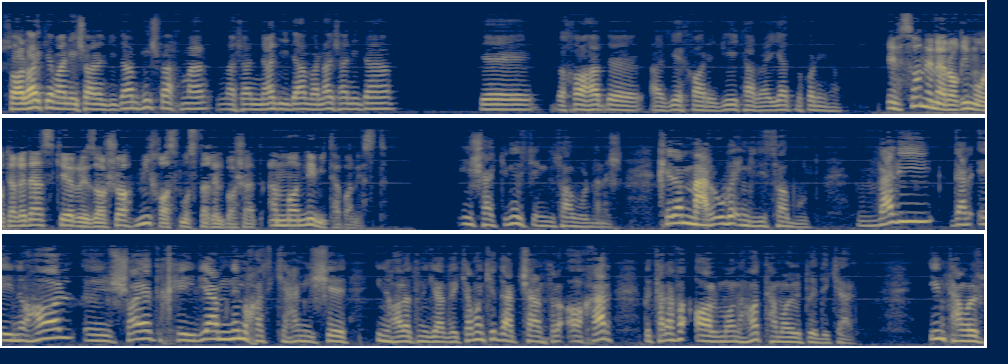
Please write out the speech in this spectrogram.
سالهایی که من ایشان دیدم هیچ وقت من نشان ندیدم و نشنیدم که بخواهد از یک خارجی تبعیت بکنه اینها احسان نراقی معتقد است که رضاشاه می‌خواست مستقل باشد اما نمی‌توانست. این شکی نیست که انگلیس ها آوردنش خیلی مرعوب انگلیس ها بود. ولی در عین حال شاید خیلی هم نمی‌خواست که همیشه این حالت نگرده کما که در چند سال آخر به طرف آلمان ها تمایل پیدا کرد. این تمایل به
